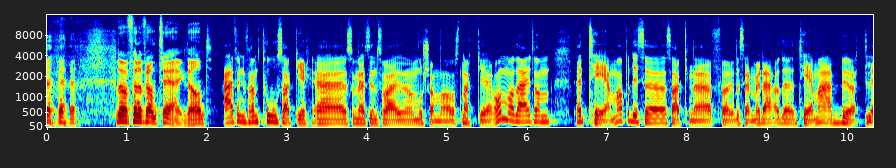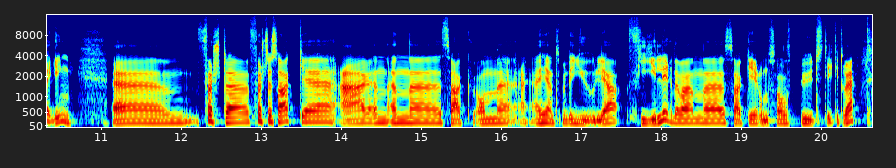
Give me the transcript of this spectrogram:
Du har funnet fram tre, ikke sant? Jeg har funnet fram to saker eh, som jeg syns var morsomme å snakke om. og Det er sånn, det er et tema på disse sakene for desember. Det er, og det, temaet er bøtelegging. Eh, første, første sak eh, er en, en eh, sak om eh, ei jente som heter Julia Filer. Det var en eh, sak i Romsdals Budstikke, tror jeg.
